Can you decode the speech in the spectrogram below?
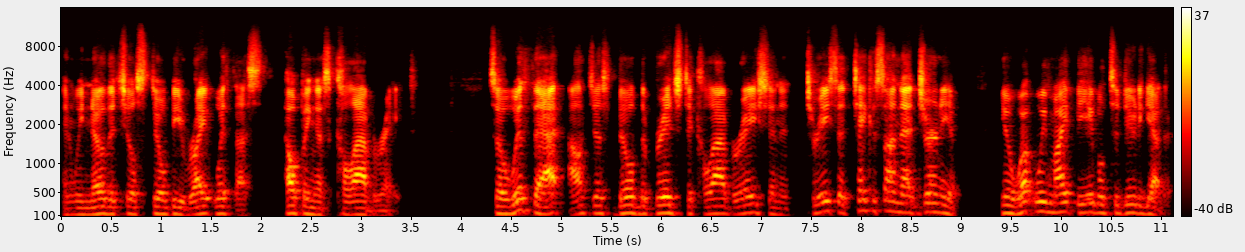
And we know that you'll still be right with us, helping us collaborate. So with that, I'll just build the bridge to collaboration. And Teresa, take us on that journey of you know, what we might be able to do together.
